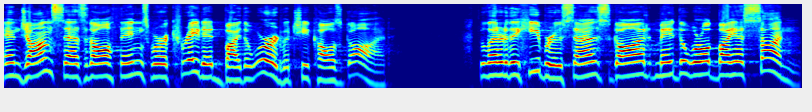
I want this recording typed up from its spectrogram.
And John says that all things were created by the Word, which he calls God. The letter to the Hebrews says God made the world by his Son.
